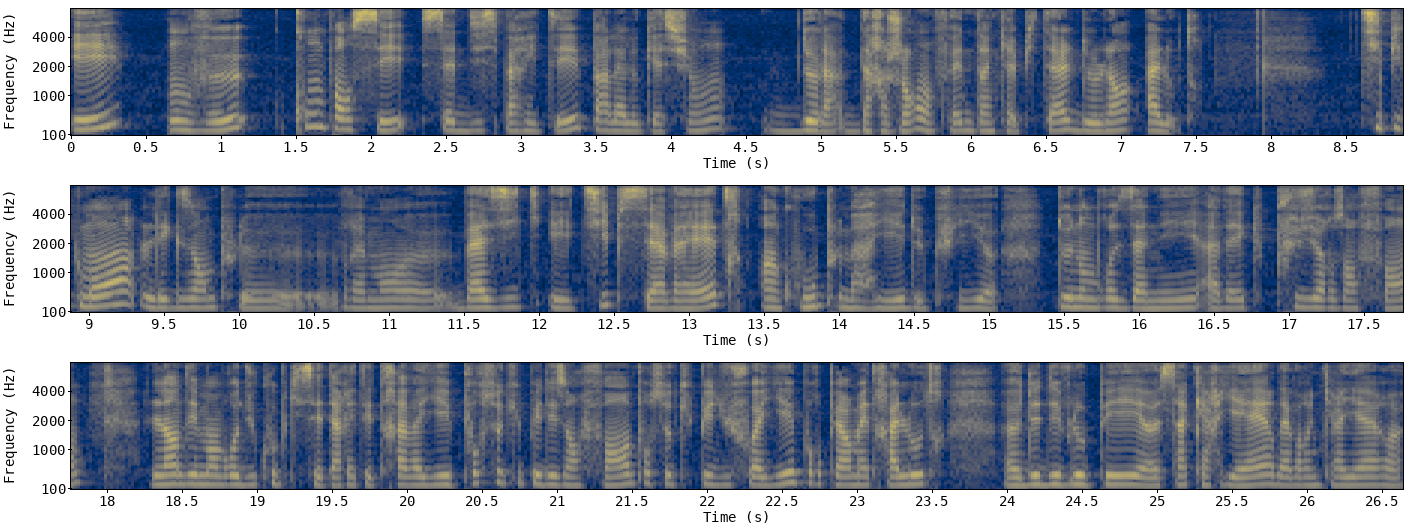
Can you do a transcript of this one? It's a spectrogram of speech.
et on veut compenser cette disparité par l'allocation de la d'argent en fait d'un capital de l'un à l'autre. Typiquement, l'exemple euh, vraiment euh, basique et type, ça va être un couple marié depuis euh, de nombreuses années avec plusieurs enfants. L'un des membres du couple qui s'est arrêté de travailler pour s'occuper des enfants, pour s'occuper du foyer, pour permettre à l'autre de développer sa carrière, d'avoir une carrière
